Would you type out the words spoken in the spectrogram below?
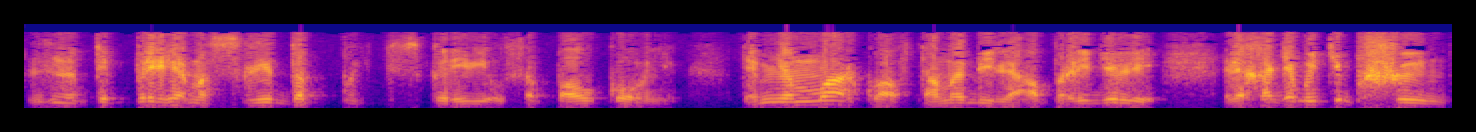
«Ну ты прямо следопыт!» — скривился полковник. «Ты мне марку автомобиля определи, или хотя бы тип шин,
